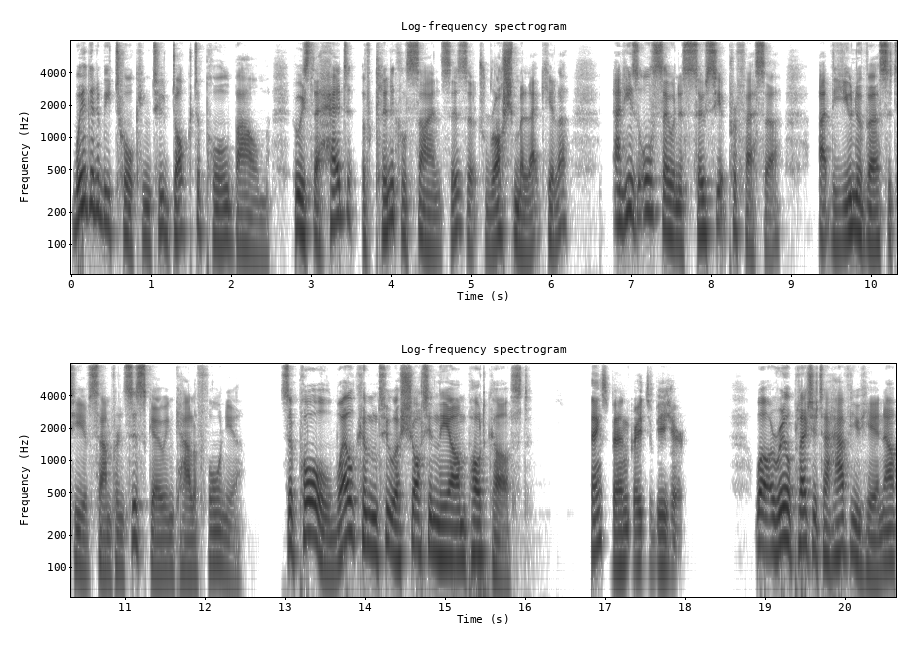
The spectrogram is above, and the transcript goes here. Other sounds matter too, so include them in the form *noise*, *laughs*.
We're going to be talking to Dr. Paul Baum, who is the head of clinical sciences at Roche Molecular, and he's also an associate professor at the University of San Francisco in California. So, Paul, welcome to a Shot in the Arm podcast. Thanks, Ben. Great to be here. Well, a real pleasure to have you here. Now,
